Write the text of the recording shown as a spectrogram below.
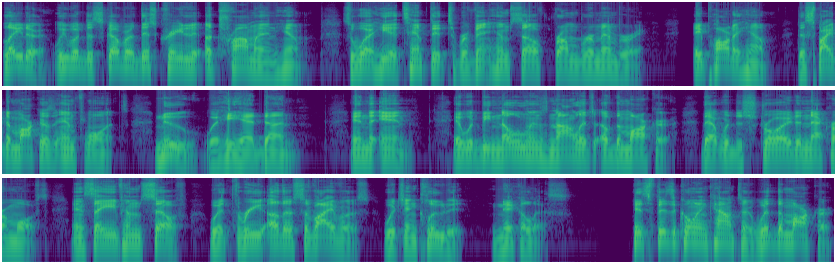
Later, we would discover this created a trauma in him, so where he attempted to prevent himself from remembering. A part of him despite the marker's influence, knew what he had done. In the end, it would be Nolan's knowledge of the marker that would destroy the necromorphs and save himself with three other survivors, which included Nicholas. His physical encounter with the marker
